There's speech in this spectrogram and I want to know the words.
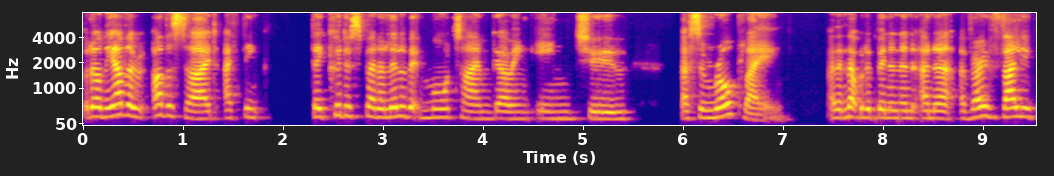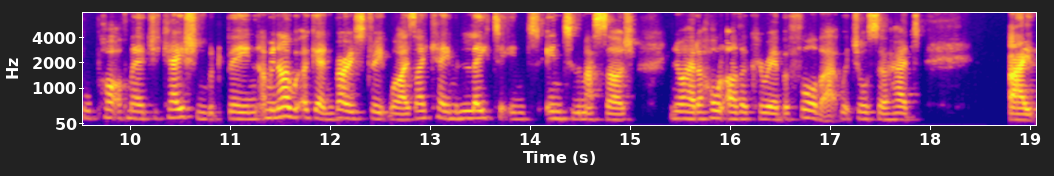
But on the other other side i think they could have spent a little bit more time going into uh, some role playing I think that would have been an, an, a, a, very valuable part of my education. Would have been, I mean, I again very streetwise. I came later into into the massage. You know, I had a whole other career before that, which also had, I,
